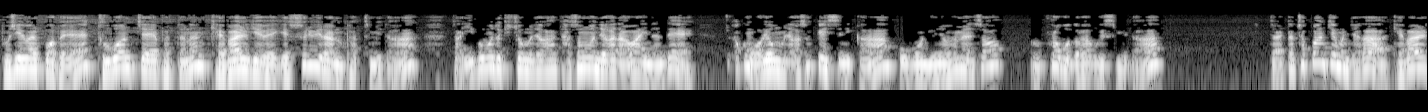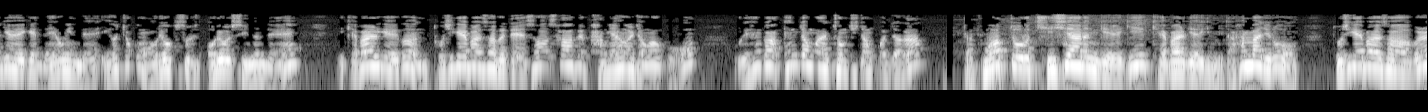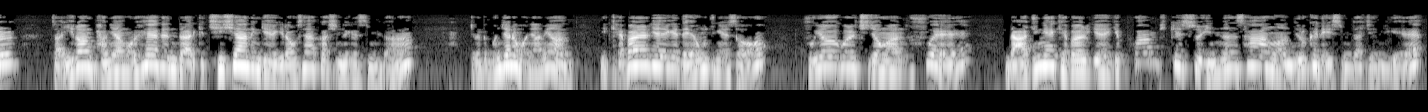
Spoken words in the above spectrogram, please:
도시개발법의 두 번째 파트는 개발계획의 수립이라는 파트입니다. 자, 이 부분도 기초 문제가 한 다섯 문제가 나와 있는데 조금 어려운 문제가 섞여 있으니까 그 부분 유념하면서 풀어보도록 해보겠습니다. 자, 일단 첫 번째 문제가 개발계획의 내용인데 이거 조금 어려울 수, 어려울 수 있는데 이 개발계획은 도시개발 사업에 대해서 사업의 방향을 정하고 우리 행정, 행정관청 지정권자가 자, 종합적으로 지시하는 계획이 개발계획입니다. 한마디로 도시개발 사업을 자, 이런 방향으로 해야 된다 이렇게 지시하는 계획이라고 생각하시면 되겠습니다. 그런데 문제는 뭐냐면 이 개발 계획의 내용 중에서 구역을 지정한 후에 나중에 개발 계획에 포함시킬 수 있는 사항은 이렇게 되어 있습니다. 지금 이게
